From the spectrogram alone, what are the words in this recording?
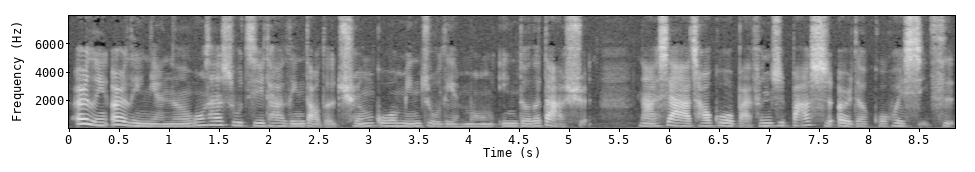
二零二零年呢，翁山书记他领导的全国民主联盟赢得了大选，拿下超过百分之八十二的国会席次。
